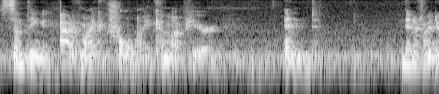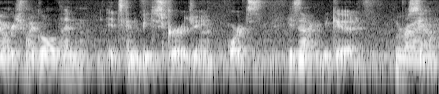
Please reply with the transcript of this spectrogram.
something out of my control might come up here, and then if I don't reach my goal, then it's going to be discouraging, or it's it's not going to be good. Right. So,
